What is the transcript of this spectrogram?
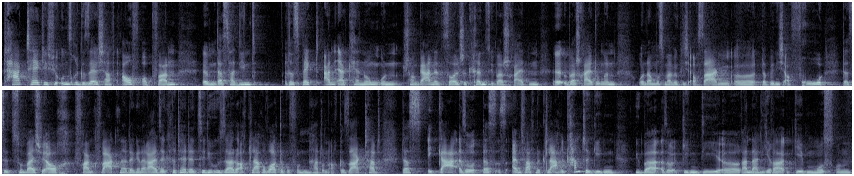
tagtäglich für unsere Gesellschaft aufopfern. Ähm, das verdient Respekt, Anerkennung und schon gar nicht solche Grenzüberschreitungen. Äh, und da muss man wirklich auch sagen, äh, da bin ich auch froh, dass jetzt zum Beispiel auch Frank Wagner, der Generalsekretär der CDU, SADO, auch klare Worte gefunden hat und auch gesagt hat, dass egal, also dass es einfach eine klare Kante gegenüber, also gegen die äh, Randalierer geben muss und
